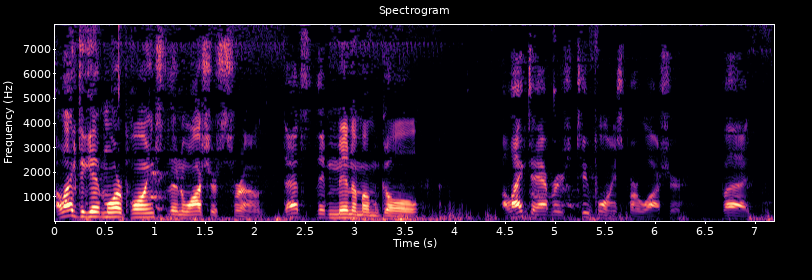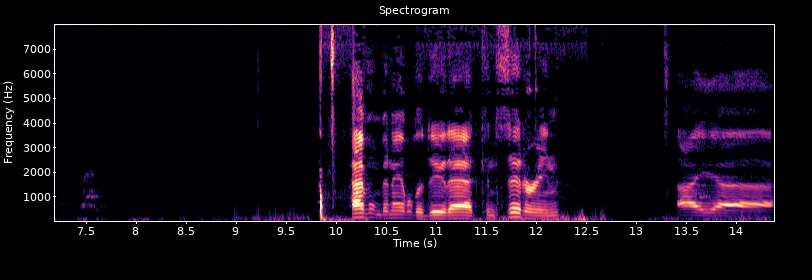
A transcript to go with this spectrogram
I like to get more points than washers thrown. That's the minimum goal. I like to average two points per washer, but haven't been able to do that considering I uh,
